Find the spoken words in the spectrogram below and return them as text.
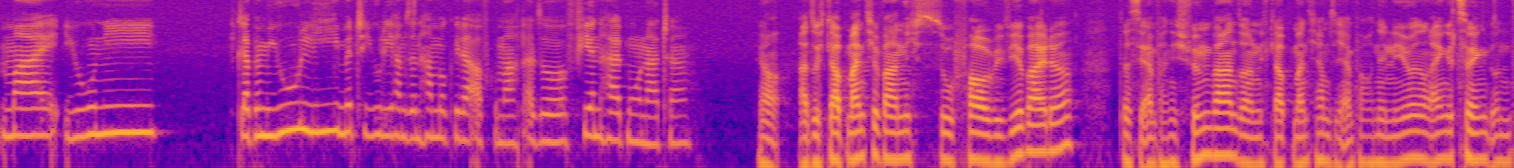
Mai, Juni. Ich glaube im Juli, Mitte Juli haben sie in Hamburg wieder aufgemacht. Also viereinhalb Monate. Ja, also ich glaube, manche waren nicht so faul wie wir beide dass sie einfach nicht schwimmen waren, sondern ich glaube, manche haben sich einfach in den Neo reingezwängt und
